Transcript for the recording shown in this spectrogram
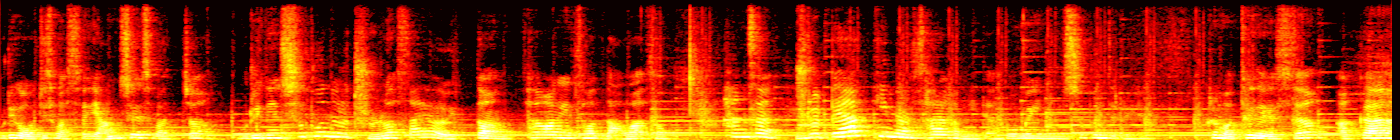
우리가 어디서 왔어요? 양수에서 왔죠? 우리는 수분으로 둘러싸여 있던 상황에서 나와서 항상 물을 빼앗기면서 살아갑니다. 몸에 있는 수분들을요. 그럼 어떻게 되겠어요? 아까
